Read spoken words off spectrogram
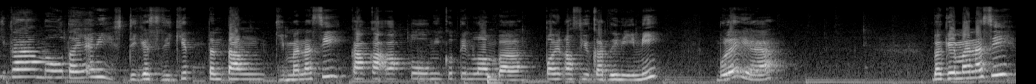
kita mau tanya nih sedikit-sedikit tentang gimana sih kakak waktu ngikutin lomba Point of View Kartini ini? Boleh ya? Bagaimana sih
